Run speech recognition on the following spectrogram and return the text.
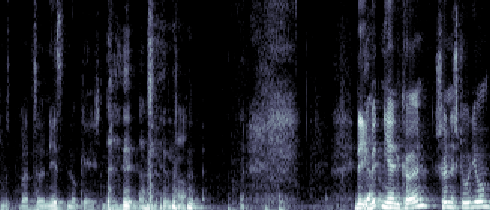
mussten wir zur nächsten Location. ja, genau. Nee, Ja. mitten hier in Köln, schönes Studio.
